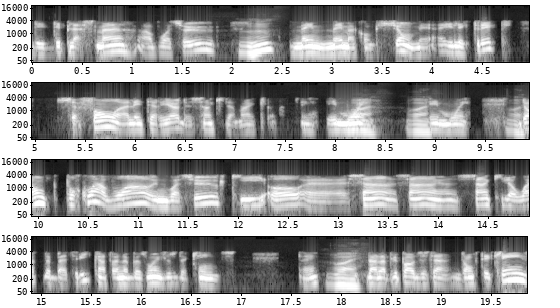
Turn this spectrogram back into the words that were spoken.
des déplacements en voiture Mhm. même, même à combustion, mais électrique, se font à l'intérieur de 100 km et moins. Ouais. Ouais. Et moins. Ouais. Donc, pourquoi avoir une voiture qui a euh, 100, 100, 100 kW de batterie quand on a besoin juste de 15 Ouais. dans la plupart du temps? Donc, tes 15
